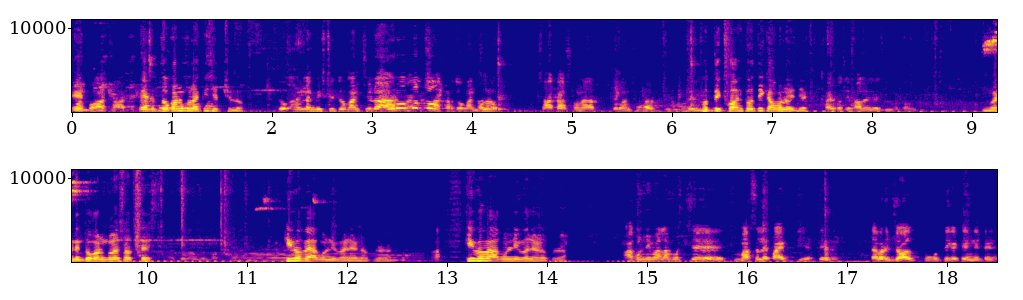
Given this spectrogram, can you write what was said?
এর- দোকানগুলো কিসের ছিল? দোকানগুলো মিষ্টির দোকান ছিল আর শাখার দোকান ছিল। শাখা সোনার দোকান ছিল। ক্ষতি ক্ষয়ক্ষতি কেমন হয়েছে? ক্ষয়ক্ষতি ভালো মোটামুটি। মানে দোকানগুলো সব শেষ। কীভাবে আগুন নিভালেন আপনারা? কীভাবে আগুন নিভালেন আপনারা? আগুন নিমালাম হচ্ছে মাসালে পাইপ দিয়ে টেনে। তারপরে জল পুকুর থেকে টেনে টেনে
